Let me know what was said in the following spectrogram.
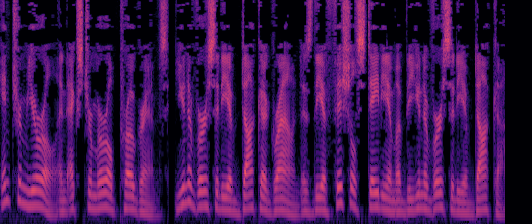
Intramural and extramural programs, University of Dhaka Ground is the official stadium of the University of Dhaka.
